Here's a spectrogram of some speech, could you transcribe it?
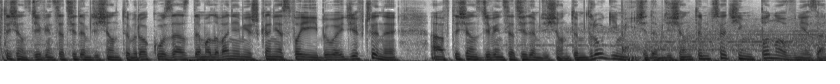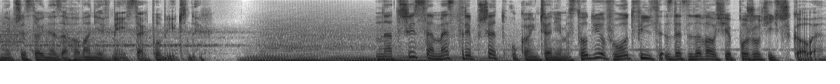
W 1970 roku za zdemolowanie mieszkania swojej byłej dziewczyny, a w 1972 i 1973 ponownie za nieprzystojne zachowanie w miejscach publicznych. Na trzy semestry przed ukończeniem studiów Woodfield zdecydował się porzucić szkołę.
